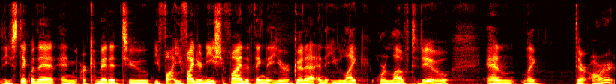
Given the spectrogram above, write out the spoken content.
you stick with it, and are committed to you find you find your niche, you find the thing that you're good at and that you like or love to do, and like there are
